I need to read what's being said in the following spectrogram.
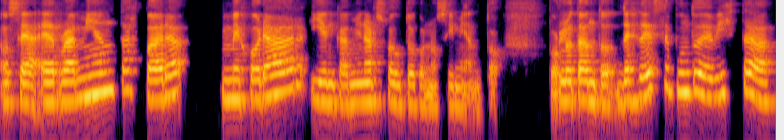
O sea, herramientas para mejorar y encaminar su autoconocimiento. Por lo tanto, desde ese punto de vista,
